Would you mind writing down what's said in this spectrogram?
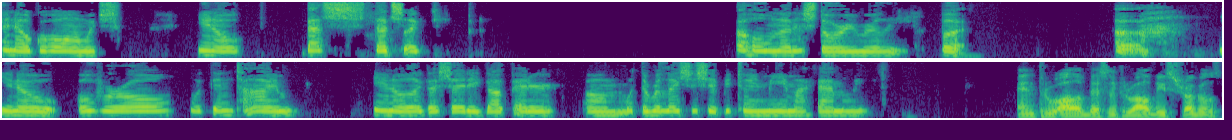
and alcohol, on which, you know, that's, that's like a whole nother story really. But, uh, you know, overall within time, you know, like I said, it got better, um, with the relationship between me and my family and through all of this and through all these struggles,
